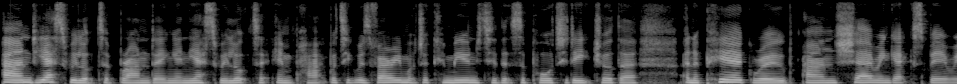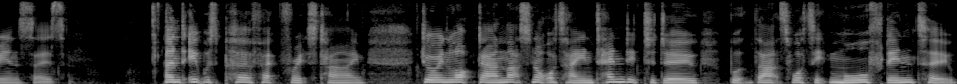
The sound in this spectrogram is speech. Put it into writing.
And yes, we looked at branding and yes, we looked at impact, but it was very much a community that supported each other and a peer group and sharing experiences. And it was perfect for its time. During lockdown, that's not what I intended to do, but that's what it morphed into.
